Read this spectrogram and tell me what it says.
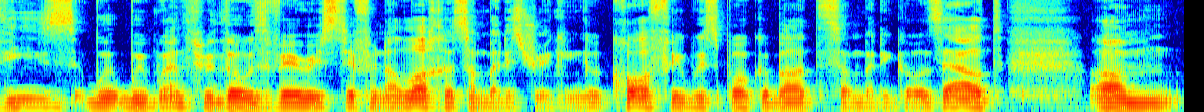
these we, we, went through those various different halachas. Somebody's drinking a coffee. We spoke about somebody goes out. Um,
